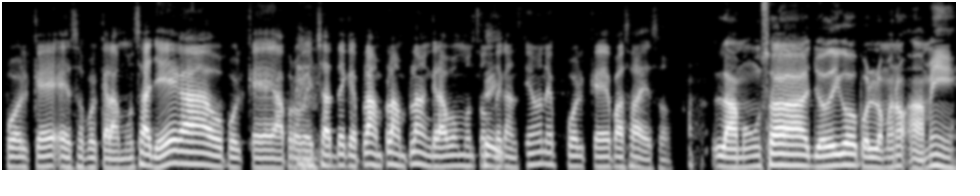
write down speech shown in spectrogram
¿Por qué eso? ¿Porque la musa llega o porque aprovechas de que plan, plan, plan, grabo un montón Sí. de canciones? ¿Por qué pasa eso? La musa, yo digo, por lo menos a mí,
